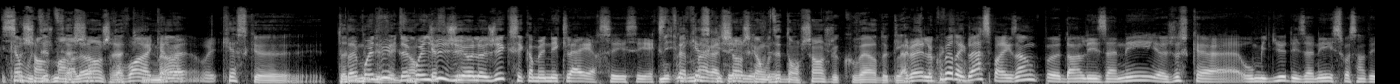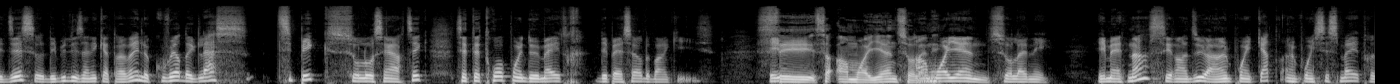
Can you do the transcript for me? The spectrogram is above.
Et ce quand vous dites ça change rapidement, oui. qu'est-ce que... D'un point de vue, d'un point de vue géologique, c'est comme un éclair. C'est c'est Mais, mais extrêmement qu'est-ce qui change quand vous dites on change le couvert de glace? Eh bien, le couvert de glace, par exemple, euh, dans les années, euh, jusqu'au milieu des années 70, au début des années 80, le couvert de glace typique sur l'océan Arctique, c'était 3,2 mètres d'épaisseur de banquise. C'est ça en moyenne sur En l'année. moyenne sur l'année. Et maintenant, c'est rendu à 1,4, 1,6 mètres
